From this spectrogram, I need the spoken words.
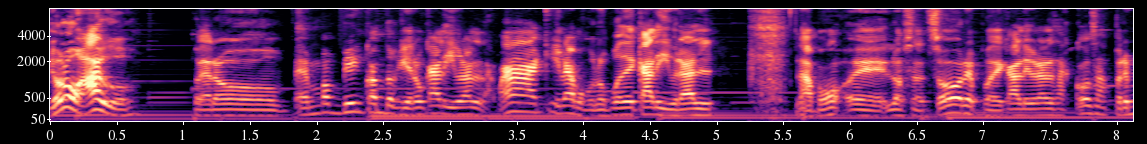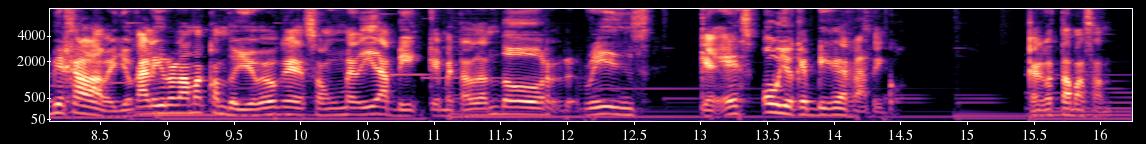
Yo lo hago, pero es más bien cuando quiero calibrar la máquina, porque uno puede calibrar eh, los sensores, puede calibrar esas cosas, pero es bien rara vez. Yo calibro nada más cuando yo veo que son medidas que me están dando readings que es obvio que es bien errático. Que algo está pasando.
